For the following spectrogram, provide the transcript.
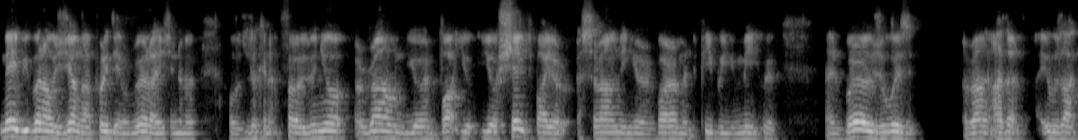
maybe when I was young, I probably didn't realize. You know, I was looking at photos. When you're around, you're, you're shaped by your surrounding, your environment, the people you meet with, and where I was always around. I don't. It was like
